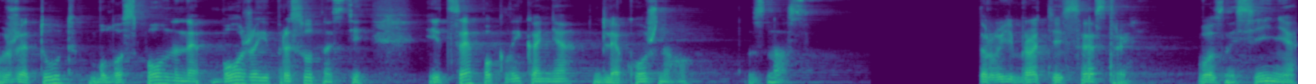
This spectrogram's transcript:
вже тут було сповнене Божої присутності, і це покликання для кожного з нас. Дорогі браті і сестри, Вознесіння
